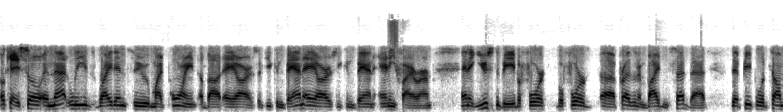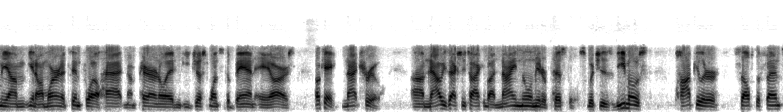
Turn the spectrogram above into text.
Okay, so and that leads right into my point about ARs. If you can ban ARs, you can ban any firearm. And it used to be before before uh, President Biden said that that people would tell me I'm, you know, I'm wearing a tinfoil hat and I'm paranoid and he just wants to ban ARs. Okay, not true. Um, now he's actually talking about nine millimeter pistols, which is the most popular self defense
